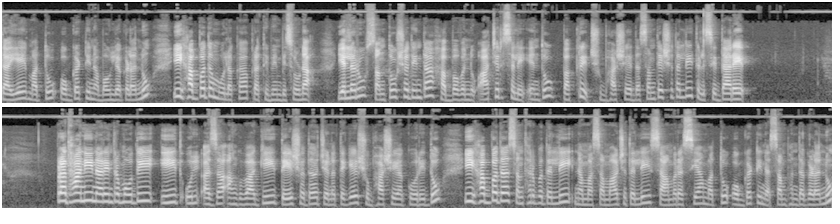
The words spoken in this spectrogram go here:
ದಯೆ ಮತ್ತು ಒಗ್ಗಟ್ಟಿನ ಮೌಲ್ಯಗಳನ್ನು ಈ ಹಬ್ಬದ ಮೂಲಕ ಪ್ರತಿಬಿಂಬಿಸೋಣ. ಎಲ್ಲರೂ ಸಂತೋಷದಿಂದ ಹಬ್ಬವನ್ನು ಆಚರಿಸಲಿ ಎಂದು ಬಕ್ರೀದ್ ಶುಭಾಶಯದ ಸಂದೇಶದಲ್ಲಿ ತಿಳಿಸಿದ್ದಾರೆ. ಪ್ರಧಾನಿ ನರೇಂದ್ರ ಮೋದಿ ಈದ್ ಉಲ್ ಅಜಾ ಅಂಗವಾಗಿ ದೇಶದ ಜನತೆಗೆ ಶುಭಾಶಯ ಕೋರಿದ್ದು, ಈ ಹಬ್ಬದ ಸಂದರ್ಭದಲ್ಲಿ ನಮ್ಮ ಸಮಾಜದಲ್ಲಿ ಸಾಮರಸ್ಯ ಮತ್ತು ಒಗ್ಗಟ್ಟಿನ ಸಂಬಂಧಗಳನ್ನು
